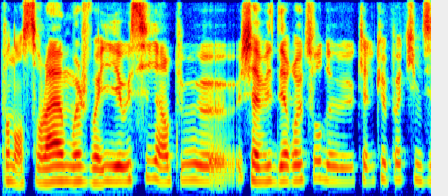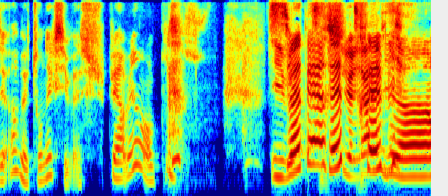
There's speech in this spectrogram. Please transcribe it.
pendant ce temps-là, moi, je voyais aussi un peu. J'avais des retours de quelques potes qui me disaient Ah, mais ton ex, il va super bien. il va très, très bien.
